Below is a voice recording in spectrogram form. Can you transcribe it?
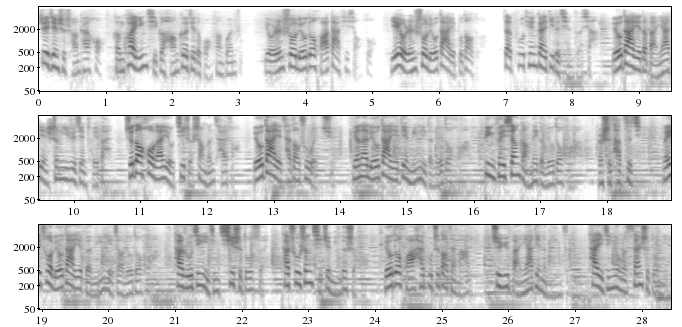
这件事传开后，很快引起各行各界的广泛关注。有人说刘德华大题小做，也有人说刘大爷不道德。在铺天盖地的谴责下，刘大爷的板鸭店生意日渐颓败。直到后来有记者上门采访，刘大爷才道出委屈。原来刘大爷店名里的刘德华，并非香港那个刘德华，而是他自己。没错，刘大爷本名也叫刘德华，他如今已经七十多岁。他出生起这名的时候，刘德华还不知道在哪里。至于板鸭店的名字，他已经用了三十多年，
